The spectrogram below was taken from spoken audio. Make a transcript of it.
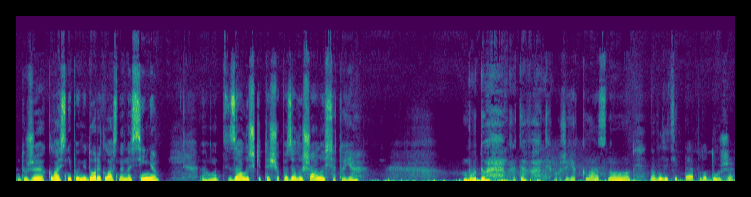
Дуже класні помідори, класне насіння. От, залишки, те, що позалишалося, то я буду продавати. Боже, як класно. На вулиці тепло, дуже.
